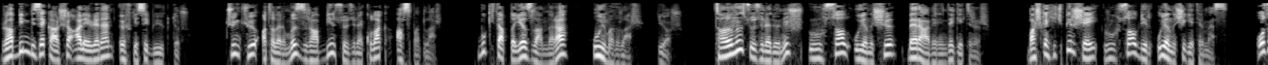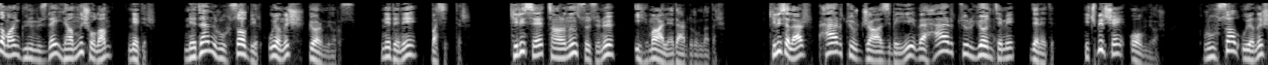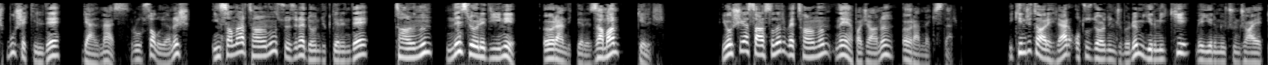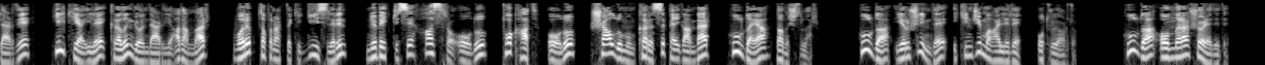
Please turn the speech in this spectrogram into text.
Rabbin bize karşı alevlenen öfkesi büyüktür. Çünkü atalarımız Rabbin sözüne kulak asmadılar. Bu kitapta yazılanlara uymadılar diyor. Tanrı'nın sözüne dönüş ruhsal uyanışı beraberinde getirir. Başka hiçbir şey ruhsal bir uyanışı getirmez. O zaman günümüzde yanlış olan nedir? Neden ruhsal bir uyanış görmüyoruz? Nedeni basittir. Kilise Tanrı'nın sözünü ihmal eder durumdadır. Kiliseler her tür cazibeyi ve her tür yöntemi denedi. Hiçbir şey olmuyor. Ruhsal uyanış bu şekilde gelmez. Ruhsal uyanış insanlar Tanrı'nın sözüne döndüklerinde Tanrı'nın ne söylediğini öğrendikleri zaman gelir. Yoşiya sarsılır ve Tanrı'nın ne yapacağını öğrenmek ister. İkinci tarihler 34. bölüm 22 ve 23. ayetlerde Hilkiya ile kralın gönderdiği adamlar varıp tapınaktaki giysilerin nöbetçisi Hasra oğlu Tokhat oğlu Şallum'un karısı peygamber Hulda'ya danıştılar. Hulda Yaruşilim'de ikinci mahallede oturuyordu. Hulda onlara şöyle dedi.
